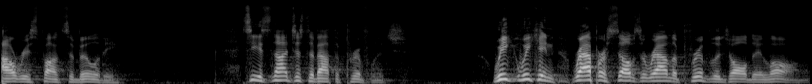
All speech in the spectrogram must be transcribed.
our responsibility. See, it's not just about the privilege. We, we can wrap ourselves around the privilege all day long.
